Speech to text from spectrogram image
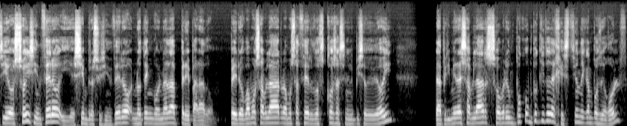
Si os soy sincero, y yo siempre soy sincero, no tengo nada preparado. Pero vamos a hablar, vamos a hacer dos cosas en el episodio de hoy. La primera es hablar sobre un poco, un poquito de gestión de campos de golf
